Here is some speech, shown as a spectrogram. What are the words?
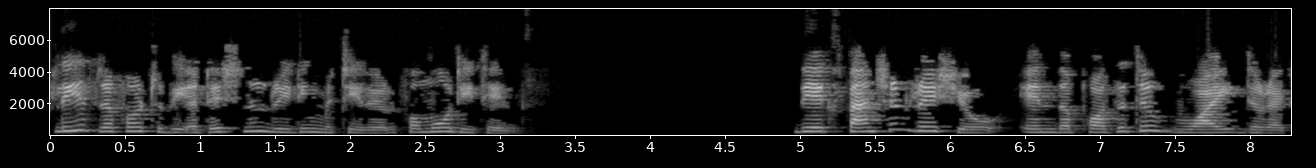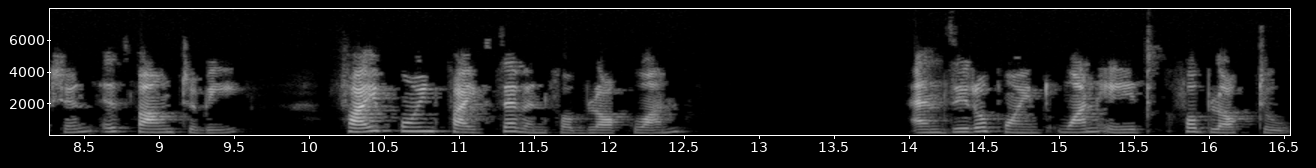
Please refer to the additional reading material for more details. The expansion ratio in the positive y direction is found to be 5.57 for block 1 and 0.18 for block 2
